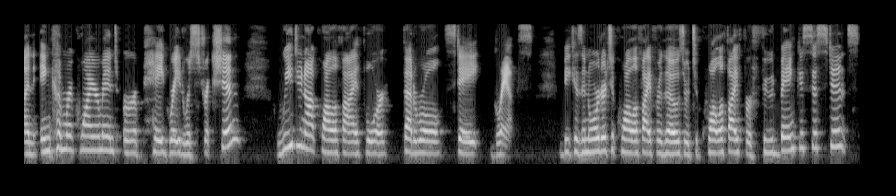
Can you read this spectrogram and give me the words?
an income requirement or a pay grade restriction, we do not qualify for federal state grants. Because in order to qualify for those or to qualify for food bank assistance,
